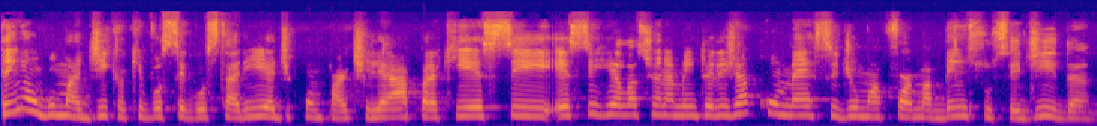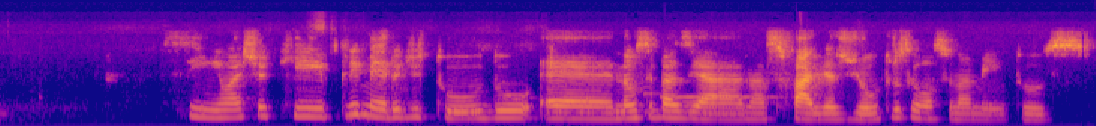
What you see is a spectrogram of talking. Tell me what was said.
Tem alguma dica que você gostaria de compartilhar para que esse, esse relacionamento ele já comece de uma forma bem sucedida? Sim, eu acho que, primeiro de tudo, é não se basear nas falhas de outros relacionamentos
